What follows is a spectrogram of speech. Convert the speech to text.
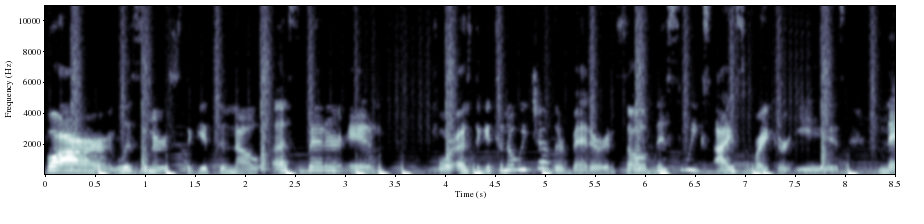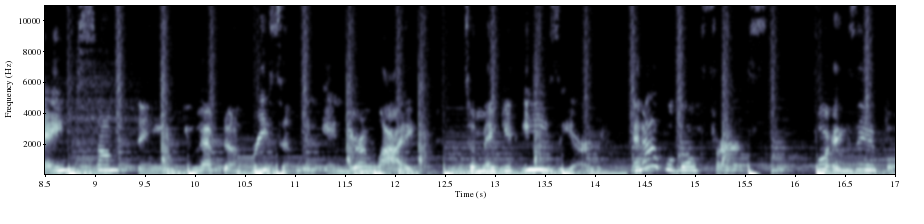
for our listeners to get to know us better and for us to get to know each other better. And so this week's icebreaker is name something you have done recently in your life to make it easier. And I will go first. For example,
